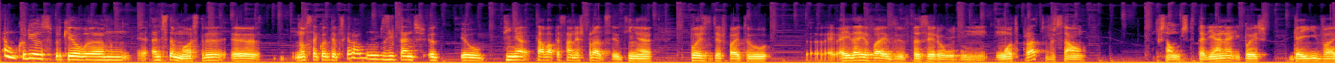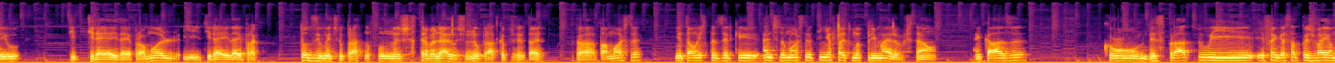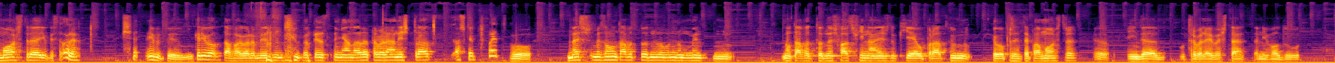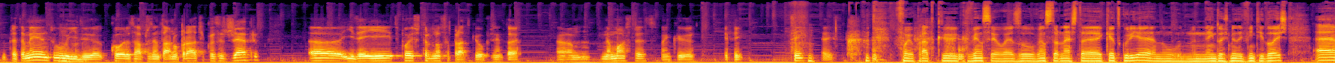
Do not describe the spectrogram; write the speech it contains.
É um curioso, porque eu um, antes da mostra, uh, não sei quanto tempo, se calhar alguns visitantes, eu, eu tinha, estava a pensar neste prato, eu tinha, depois de ter feito, uh, a ideia veio de fazer um, um, um outro prato, versão, versão vegetariana, e depois daí veio, tirei a ideia para o molho e tirei a ideia para todos os elementos do prato, no fundo, mas retrabalhei-os no prato que apresentei para, para a mostra. E então, isto para dizer que antes da mostra eu tinha feito uma primeira versão em casa com desse prato e, e foi engraçado. Depois veio a mostra e eu pensei: olha, é incrível, estava agora mesmo, eu penso que tinha andado a trabalhar neste prato, acho que é perfeito, vou. Mas, mas eu não estava todo no, no momento não estava todo nas fases finais do que é o prato que eu apresentei para a mostra. Eu ainda o trabalhei bastante a nível do, do tratamento uhum. e de cores a apresentar no prato e coisas do género. Uh, e daí depois tornou-se o prato que eu apresentei um, na mostra, se bem que, enfim, Sim, é isso. Foi o prato que, que, venceu. És o vencedor nesta categoria no, no em 2022.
